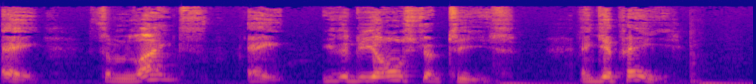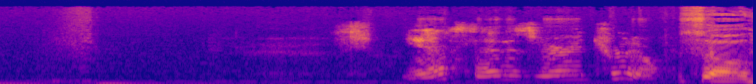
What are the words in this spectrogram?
hey, some lights. Hey, you could do your own strip tease and get paid. Yes, that is very true. So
